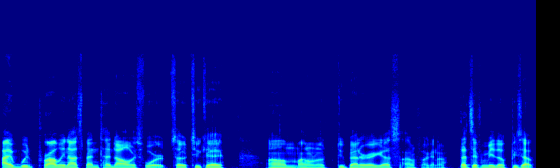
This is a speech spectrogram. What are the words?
I would probably not spend $10 for it. So 2K. Um, I don't know. Do better, I guess. I don't fucking know. That's it for me though. Peace out.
